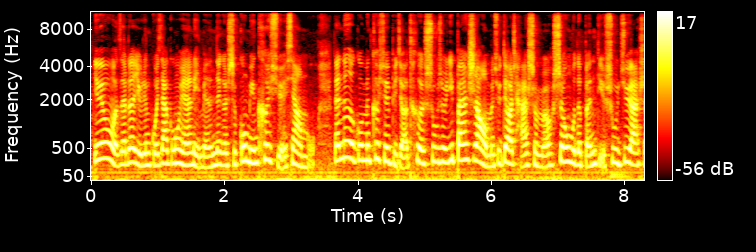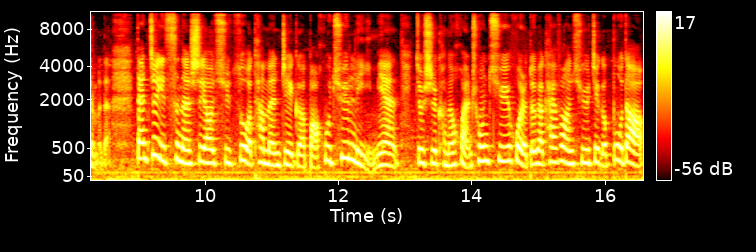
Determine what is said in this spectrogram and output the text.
因为我在这雨林国家公园里面的那个是公民科学项目，但那个公民科学比较特殊，就一般是让我们去调查什么生物的本底数据啊什么的，但这一次呢是要去做他们这个保护区里面，就是可能缓冲区或者对外开放。上区这个步道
